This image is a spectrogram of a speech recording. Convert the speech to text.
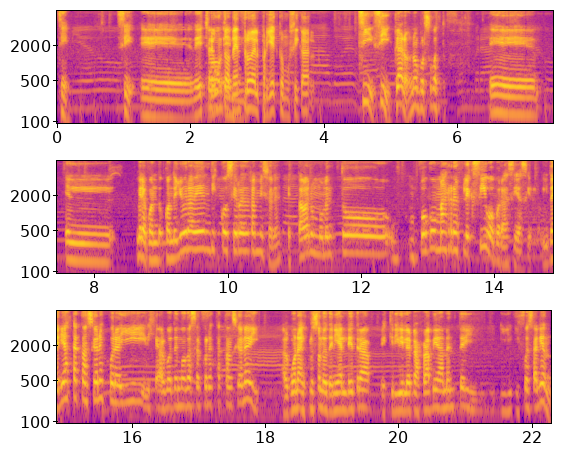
Sí, sí. Eh, de hecho, Pregunto, dentro del proyecto musical. Sí, sí, claro, no, por supuesto. Eh, el, mira, cuando, cuando yo grabé el disco Cierre de Transmisiones, estaba en un momento un poco más reflexivo, por así decirlo. Y tenía estas canciones por allí y dije, algo tengo que hacer con estas canciones y algunas incluso no tenían letra, escribí letras rápidamente y, fue saliendo.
